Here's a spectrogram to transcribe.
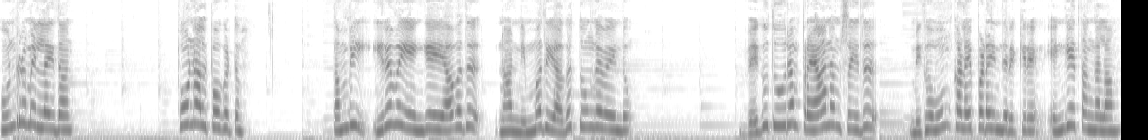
ஒன்றுமில்லைதான். போனால் போகட்டும். தம்பி இரவு எங்கேயாவது நான் நிம்மதியாக தூங்க வேண்டும். வெகு தூரம் பிரயாணம் செய்து மிகவும் களைப்படைந்திருக்கிறேன். எங்கே தங்கலாம்?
